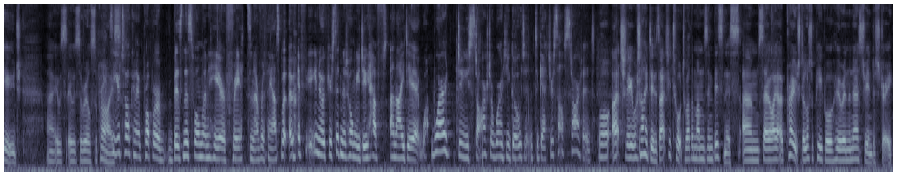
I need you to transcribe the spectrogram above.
huge uh, it was it was a real surprise. So you're talking a proper businesswoman here, freights and everything else. But if you know if you're sitting at home, you do have an idea. Where do you start, or where do you go to, to get yourself started? Well, actually, what I did is I actually talked to other mums in business. Um, so I approached a lot of people who are in the nursery industry,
